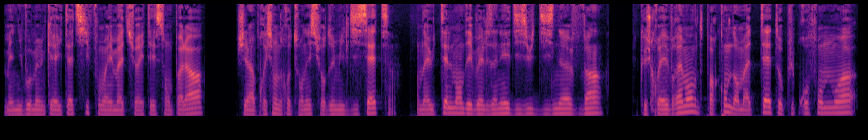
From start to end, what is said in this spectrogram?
mais au niveau même qualitatif, pour moi, les maturités sont pas là. J'ai l'impression de retourner sur 2017. On a eu tellement des belles années, 18, 19, 20, que je croyais vraiment, par contre, dans ma tête, au plus profond de moi,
